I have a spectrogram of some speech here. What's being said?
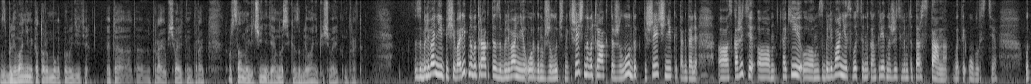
заболеваниями, которые могут повредить это, это тракт, пищеварительный тракт. То же самое лечение, диагностика заболеваний пищеварительного тракта. Заболевания пищеварительного тракта, заболевания органов желудочно-кишечного тракта, желудок, кишечник и так далее. А, скажите, а, какие а, заболевания свойственны конкретно жителям Татарстана в этой области? Вот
